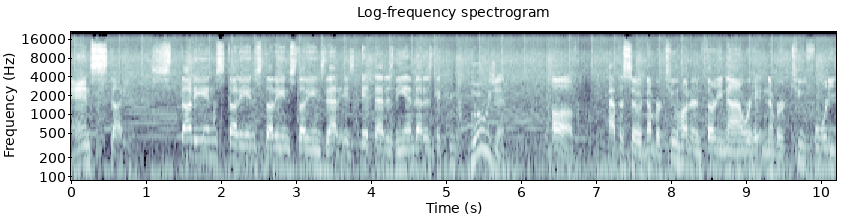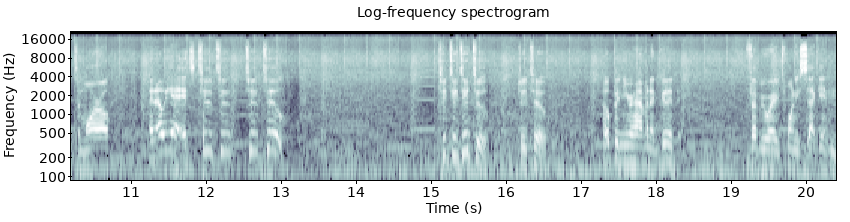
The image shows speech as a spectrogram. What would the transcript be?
And study. Studying, studying, studying, studying. That is it. That is the end. That is the conclusion of episode number 239. We're hitting number 240 tomorrow. And oh yeah, it's 2222. 2222. 22. Hoping you're having a good February 22nd. And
